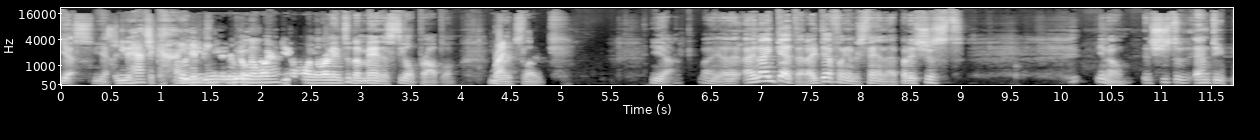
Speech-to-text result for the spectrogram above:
Yes, yeah. So you have to kind of you, be in the middle of nowhere. want- you don't want to run into the Man of Steel problem, where Right. it's like, yeah, I, I, and I get that. I definitely understand that, but it's just, you know, it's just an empty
